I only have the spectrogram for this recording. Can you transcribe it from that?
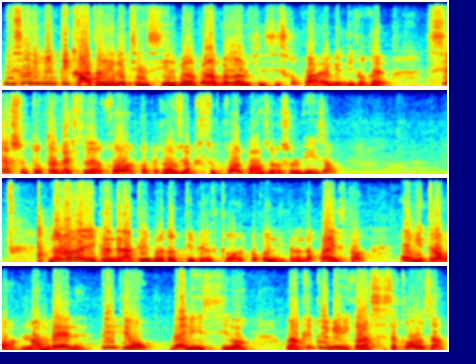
mi sono dimenticata di recensirvelo però ve lo recensisco qua e vi dico che sia su tutto il resto del corpo perché lo uso anche sul corpo non solo sul viso. Non ho voglia di prendere altri prodotti per il corpo quindi prendo questo e mi trovo non bene. Di più benissimo ma anche qui vi dico la stessa cosa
